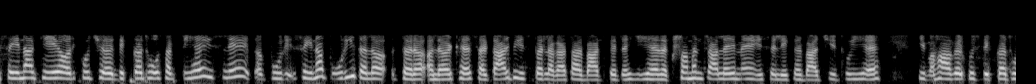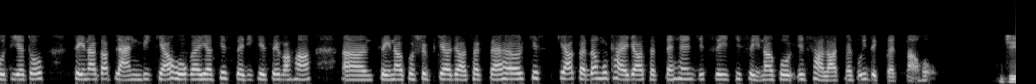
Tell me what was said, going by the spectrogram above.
सेना के और कुछ दिक्कत हो सकती है, इसलिए पूरी, सेना पूरी तरह अलर्ट है। सरकार भी इस पर लगातार बात कर रही है। रक्षा मंत्रालय में इसे लेकर बातचीत हुई है कि वहाँ अगर कुछ दिक्कत होती है तो सेना का प्लान भी क्या होगा या किस तरीके से वहाँ सेना को शिफ्ट किया जा सकता है और किस, क्या कदम उठाए जा सकते हैं जिससे कि सेना को इस हालात में कोई दिक्कत ना हो। जी,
